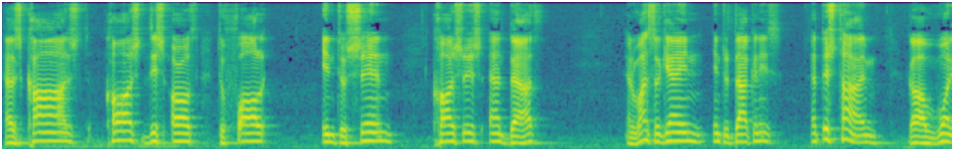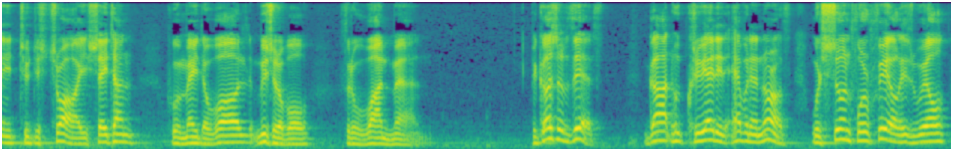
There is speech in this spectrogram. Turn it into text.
has caused caused this earth to fall into sin, causes and death, and once again into darkness. At this time, God wanted to destroy Satan, who made the world miserable through one man. Because of this, God, who created heaven and earth, will soon fulfill his will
